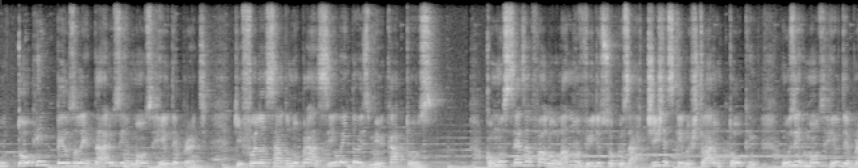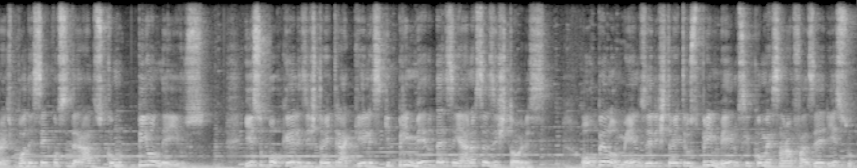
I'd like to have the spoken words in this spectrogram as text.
o Tolkien pelos lendários irmãos Hildebrand, que foi lançado no Brasil em 2014. Como César falou lá no vídeo sobre os artistas que ilustraram Tolkien, os irmãos Hildebrand podem ser considerados como pioneiros. Isso porque eles estão entre aqueles que primeiro desenharam essas histórias. Ou pelo menos eles estão entre os primeiros que começaram a fazer isso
